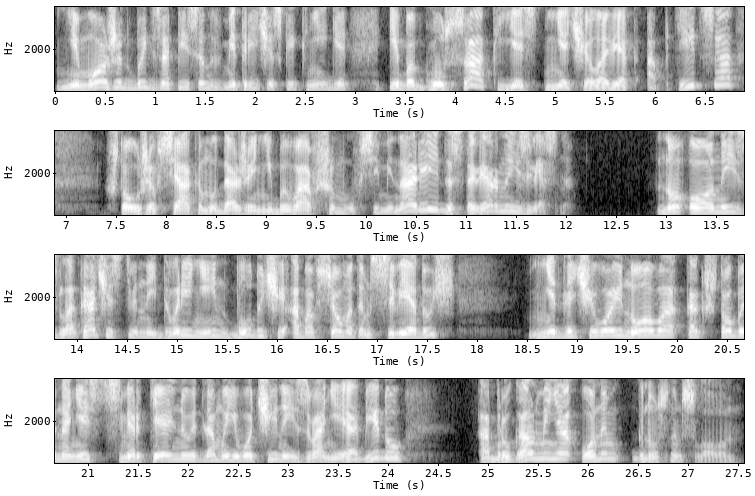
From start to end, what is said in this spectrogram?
не может быть записан в метрической книге, ибо гусак есть не человек, а птица, что уже всякому, даже не бывавшему в семинарии, достоверно известно. Но он и злокачественный дворянин, будучи обо всем этом сведущ, не для чего иного, как чтобы нанесть смертельную для моего чина и звания обиду, обругал меня он им гнусным словом.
